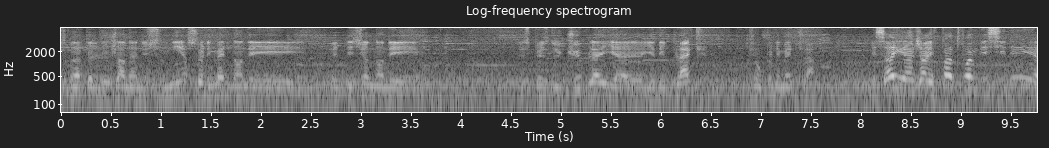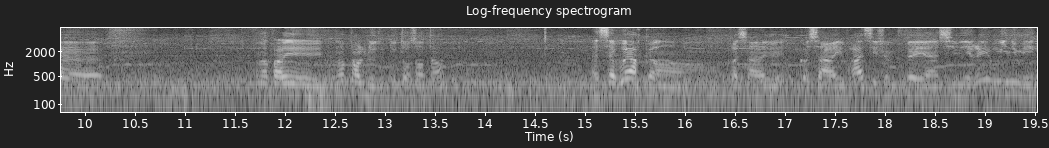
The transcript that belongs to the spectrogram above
ce qu'on appelle le jardin du souvenir, soit les mettre dans des, mettre les urnes dans des, des espèces de cubes. Là, il y, a, des plaques, puis on peut les mettre là. Et c'est vrai que j'arrive pas trop à me décider. On, en parle de, temps en temps. À savoir quand, ça, arrivera, si je me fais incinérer ou inhumer.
